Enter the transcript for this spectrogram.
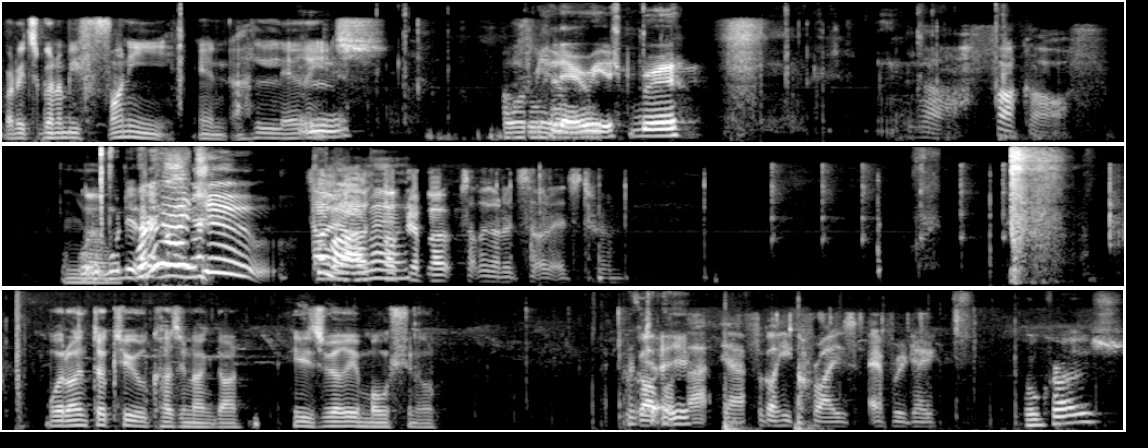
But it's gonna be funny and hilarious. totally Hilarious, bruh. Ah, fuck off. No. What, what did What I did do? I do? Come Oh, yeah, I on, was man. talking about something on, Insta- on Instagram. Well, don't talk to your cousin like that. He's very emotional. I Forgot Okay. about that. Yeah, I forgot he cries every day. Who cries?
